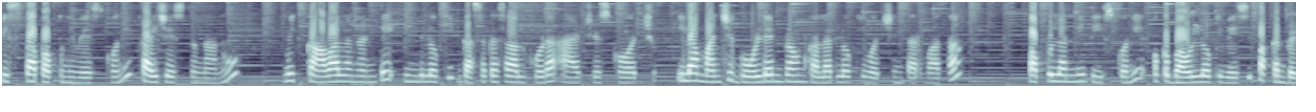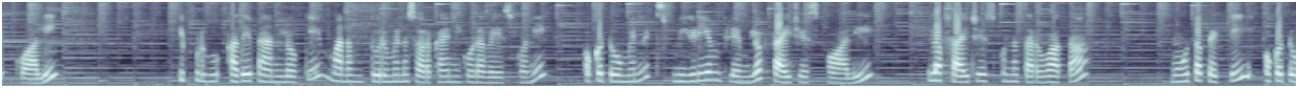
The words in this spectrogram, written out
పిస్తా పప్పుని వేసుకొని ఫ్రై చేస్తున్నాను. మీకు కావాలనంటే ఇందులోకి గసగసాలు కూడా యాడ్ చేసుకోవచ్చు. ఇలా మంచి గోల్డెన్ బ్రౌన్ కలర్లోకి వచ్చిన తర్వాత పప్పులన్నీ తీసుకొని ఒక బౌల్లోకి వేసి పక్కన పెట్టుకోవాలి. ఇప్పుడు అదే ప్యాన్లోకి మనం తురిమిన సొరకాయని కూడా వేసుకొని ఒక టూ మినిట్స్ మీడియం ఫ్లేమ్లో ఫ్రై చేసుకోవాలి. ఇలా ఫ్రై చేసుకున్న తర్వాత మూత పెట్టి ఒక టూ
